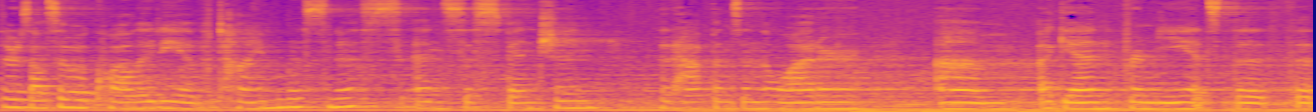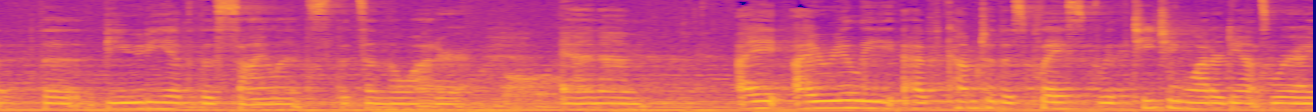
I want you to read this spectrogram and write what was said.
There's also a quality of timelessness and suspension that happens in the water. Um, again, for me, it's the, the, the beauty of the silence that's in the water. And um, I, I really have come to this place with teaching water dance where I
